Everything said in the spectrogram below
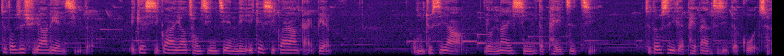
这都是需要练习的。一个习惯要重新建立，一个习惯要改变，我们就是要有耐心的陪自己，这都是一个陪伴自己的过程。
